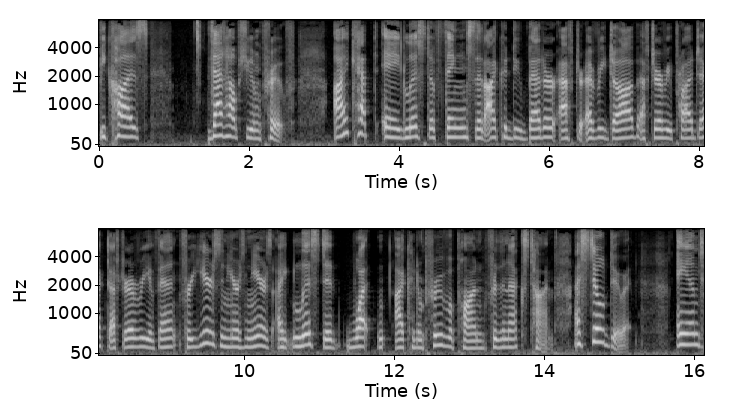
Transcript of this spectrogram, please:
because that helps you improve. I kept a list of things that I could do better after every job, after every project, after every event. For years and years and years, I listed what I could improve upon for the next time. I still do it. And,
